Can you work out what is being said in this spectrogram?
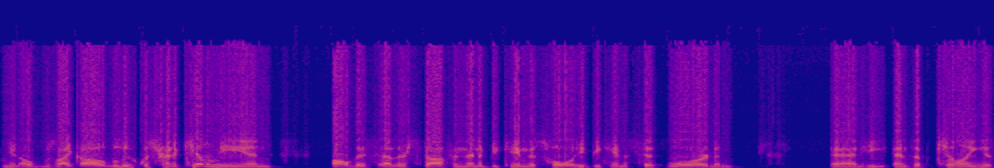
you know was like, oh, Luke was trying to kill me, and all this other stuff, and then it became this whole. He became a Sith Lord, and and he ends up killing his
